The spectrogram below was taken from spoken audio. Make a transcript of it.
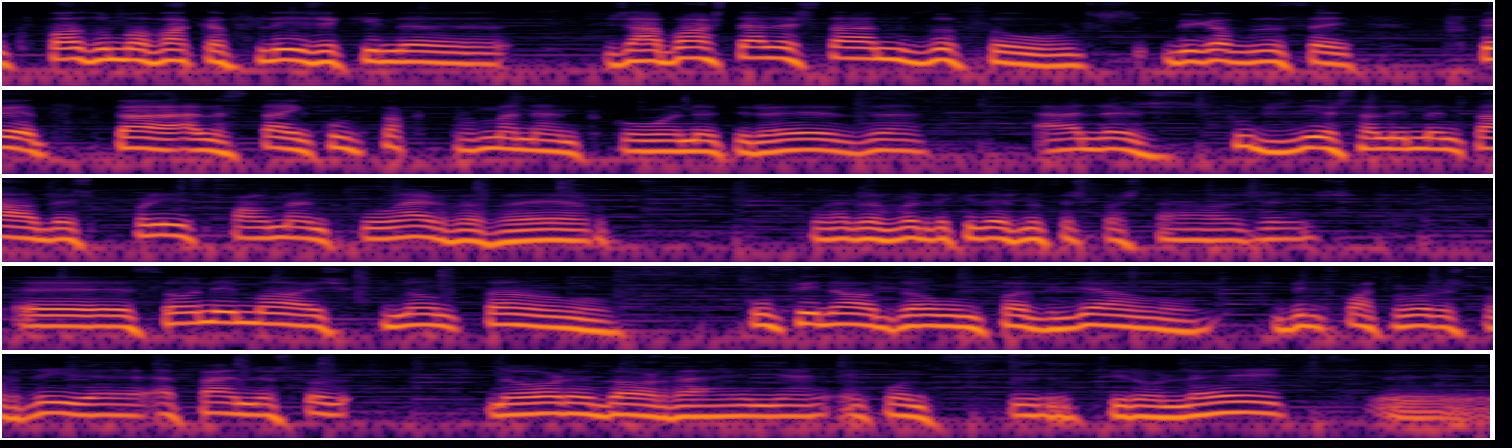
o que faz uma vaca feliz aqui na. Já basta ela estar nos Açores, digamos assim. Porquê? Porque está, ela está em contacto permanente com a natureza, elas todos os dias são alimentadas principalmente com erva verde, com erva verde aqui das nossas pastagens. Uh, são animais que não estão confinados a um pavilhão 24 horas por dia, apenas todo, na hora da ordenha, enquanto se tira o leite. Uh,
